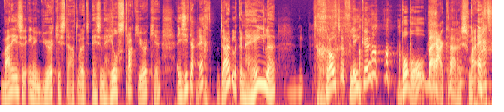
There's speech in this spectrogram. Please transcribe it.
waarin ze in een jurkje staat, maar het is een heel strak jurkje. En je ziet daar echt duidelijk een hele grote, flinke bobbel bij haar kruis. Maar echt,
